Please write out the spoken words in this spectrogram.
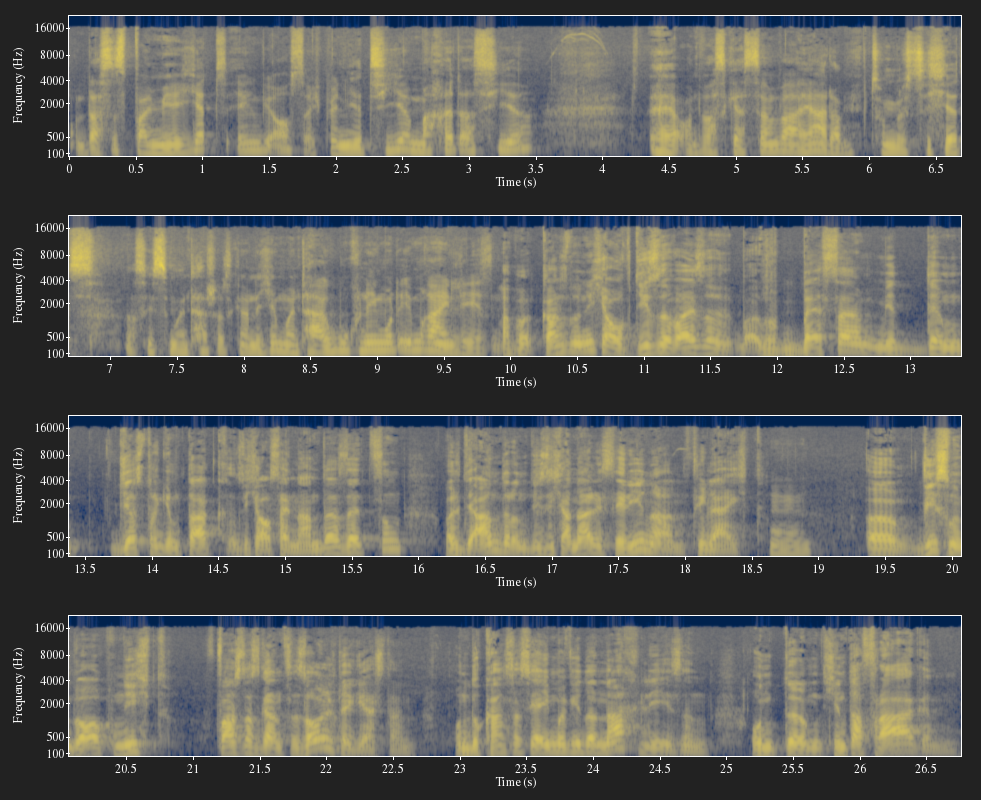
Und das ist bei mir jetzt irgendwie auch so. Ich bin jetzt hier, mache das hier. Äh, und was gestern war, ja, dazu müsste ich jetzt, was ist meine Tasche, das kann ich hier, mein Tagebuch nehmen und eben reinlesen. Aber kannst du nicht auf diese Weise also besser mit dem gestrigen Tag sich auseinandersetzen? Weil die anderen, die sich an alles erinnern vielleicht, mhm. äh, wissen überhaupt nicht, was das Ganze sollte gestern. Und du kannst das ja immer wieder nachlesen und ähm, hinterfragen.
